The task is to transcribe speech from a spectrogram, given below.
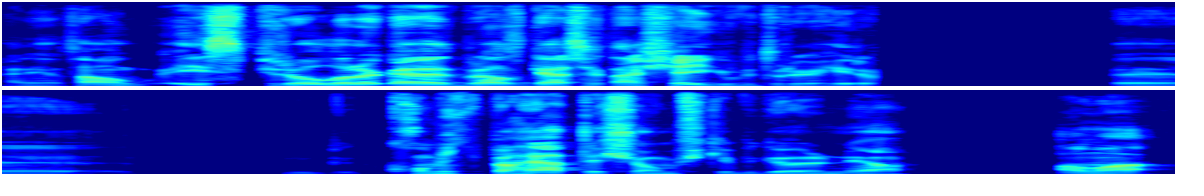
Hani tamam espri olarak evet biraz gerçekten şey gibi duruyor herif. Ee, komik bir hayat yaşıyormuş gibi görünüyor. Ama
